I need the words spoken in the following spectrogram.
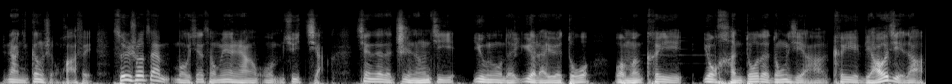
让你更省话费。所以说，在某些层面上，我们去讲现在的智能机应用的越来越多，我们可以用很多的东西啊，可以了解到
